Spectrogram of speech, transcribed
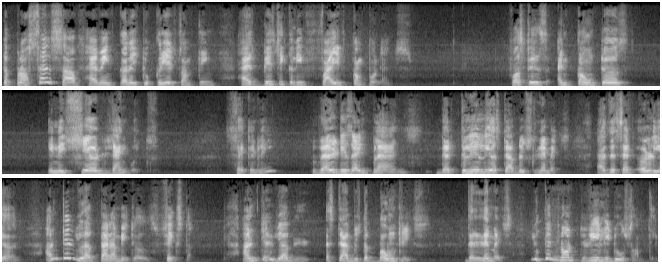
the process of having courage to create something has basically five components. First is encounters in a shared language. Secondly, well designed plans that clearly establish limits as I said earlier, until you have parameters fixed up, until you have established the boundaries, the limits, you cannot really do something.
